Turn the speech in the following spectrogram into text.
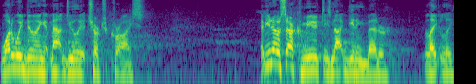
what are we doing at Mount Juliet Church of Christ? Have you noticed our community's not getting better lately?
